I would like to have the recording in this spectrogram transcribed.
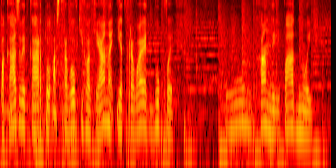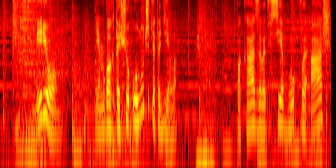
Показывает карту островов Тихого океана и открывает буквы Хангри по одной. Берем. Я могу как-то еще улучшить это дело. Показывает все буквы H,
